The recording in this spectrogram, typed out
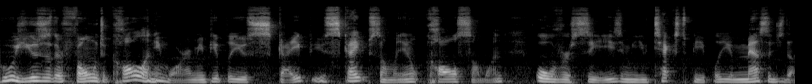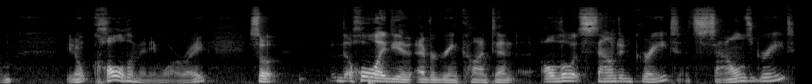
who uses their phone to call anymore? I mean, people use Skype. You Skype someone. You don't call someone overseas. I mean, you text people. You message them. You don't call them anymore, right? So the whole idea of evergreen content, although it sounded great, it sounds great.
